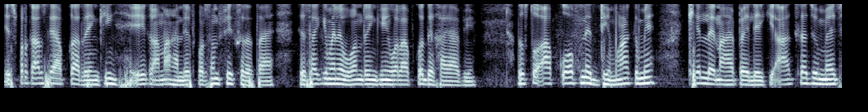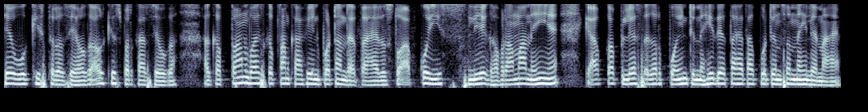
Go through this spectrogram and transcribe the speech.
इस प्रकार से आपका रैंकिंग एक आना हंड्रेड परसेंट फिक्स रहता है। जैसा कि मैंने वन रैंकिंग वाला आपको दिखाया अभी। दोस्तों, आपको अपने दिमाग में खेल लेना है पहले कि आज का जो मैच है वो किस तरह से होगा और किस प्रकार से होगा। और कप्तान वाइस कप्तान काफ़ी इंपॉर्टेंट रहता है। दोस्तों, आपको इसलिए घबराना नहीं है कि आपका प्लेयर्स अगर पॉइंट नहीं देता है तो आपको टेंशन नहीं लेना है।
